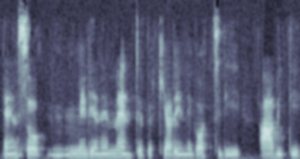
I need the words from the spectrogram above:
Penso, mi viene in mente per chi ha dei negozi di abiti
